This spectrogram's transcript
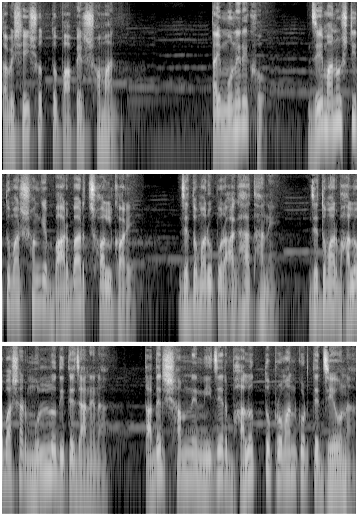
তবে সেই সত্য পাপের সমান। তাই মনে রেখো, যে মানুষটি তোমার সঙ্গে বারবার ছল করে, যে তোমার উপর আঘাত হানে, যে তোমার ভালোবাসার মূল্য দিতে জানে না, তাদের সামনে নিজের ভালত্ব প্রমাণ করতে যেও না।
